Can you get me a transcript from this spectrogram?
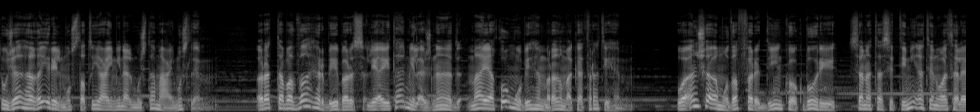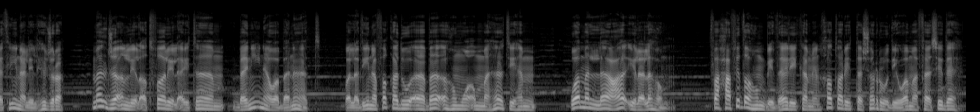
تجاه غير المستطيع من المجتمع المسلم. رتب الظاهر بيبرس لأيتام الأجناد ما يقوم بهم رغم كثرتهم. وأنشأ مظفر الدين كوكبوري سنة 630 للهجرة ملجأ للأطفال الأيتام بنين وبنات والذين فقدوا آباءهم وأمهاتهم ومن لا عائل لهم. فحفظهم بذلك من خطر التشرد ومفاسده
